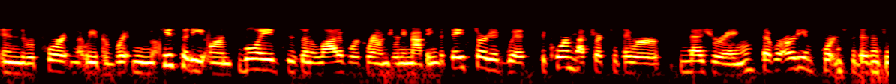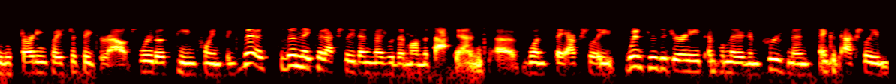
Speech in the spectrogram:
in the report and that we've written a case study on Lloyd who's done a lot of work around journey mapping, but they started with the core metrics that they were measuring that were already important to the business as a starting place to figure out where those pain points exist. So then they could actually then measure them on the back end of once they actually went through the journeys, implemented improvements, and could actually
